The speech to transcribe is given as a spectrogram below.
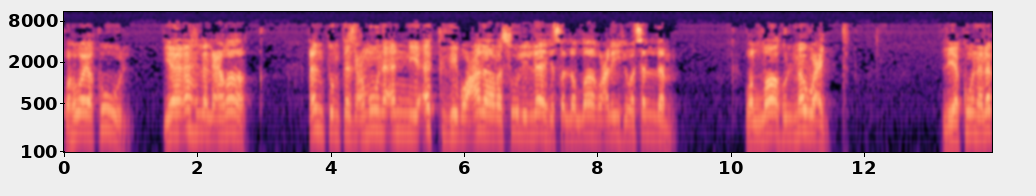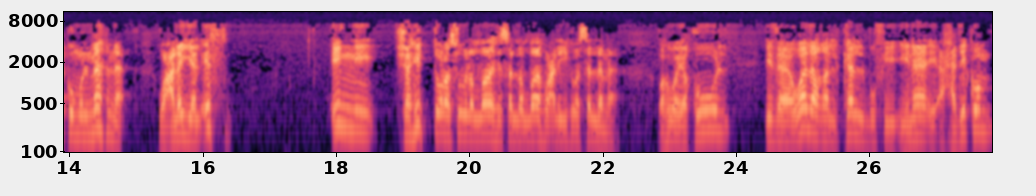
وهو يقول يا أهل العراق أنتم تزعمون أني أكذب على رسول الله صلى الله عليه وسلم. والله الموعد ليكون لكم المهنة وعلي الإثم. إني شهدت رسول الله صلى الله عليه وسلم وهو يقول إذا ولغ الكلب في إناء أحدكم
